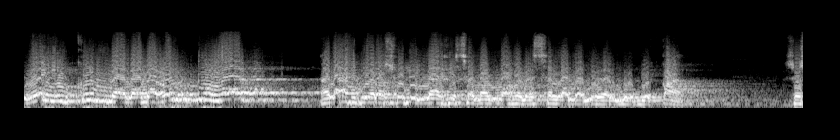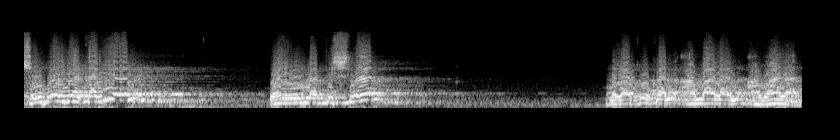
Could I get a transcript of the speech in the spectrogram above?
wa in kunna lana'udduha ala ahdi Rasulillah sallallahu alaihi wasallam min al-mubiqat sesungguhnya kalian wahai umat Islam melakukan amalan-amalan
